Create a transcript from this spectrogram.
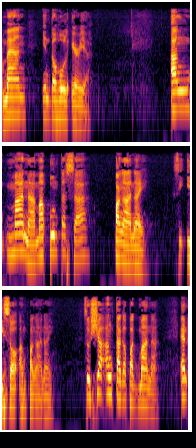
man in the whole area. Ang mana mapunta sa panganay. Si Esau ang panganay. So siya ang tagapagmana. And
